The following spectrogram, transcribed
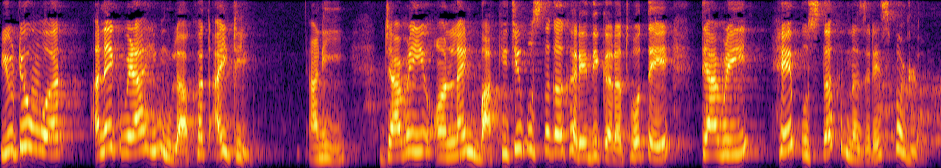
यूट्यूबवर अनेक वेळा ही मुलाखत ऐकली. आणि ज्यावेळी ऑनलाईन बाकीची पुस्तकं खरेदी करत होते त्यावेळी हे पुस्तक नजरेस पडलं.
